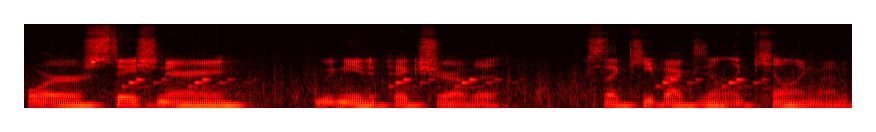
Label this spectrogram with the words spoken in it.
or stationary, we need a picture of it. Because I keep accidentally killing them.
